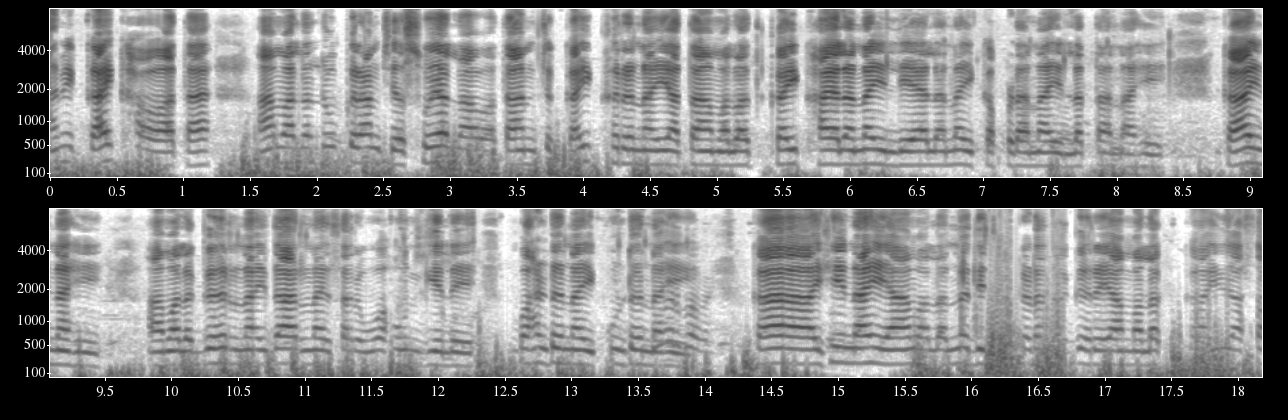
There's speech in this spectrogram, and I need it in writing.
आम्ही काय खावं आता? आम्हाला लवकर आमच्या सोया लावा आता आमचं काही खरं नाही. आता आम्हाला काही खायला नाही लिहायला नाही कपडा नाही लता नाही काय नाही. आम्हाला घर नाही दार नाही सारं वाहून गेले भांडं नाही कुंड नाही. काही नाही आम्हाला नदीच्या कडाला घर आहे. आम्हाला काही असा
